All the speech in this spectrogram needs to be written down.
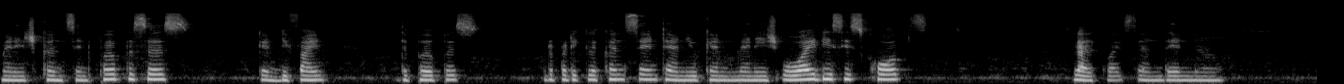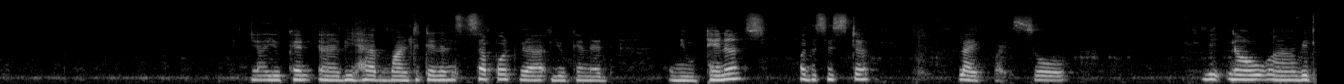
manage consent purposes. You can define the purpose for a particular consent and you can manage OIDC scopes likewise and then uh, yeah you can uh, we have multi-tenant support where you can add new tenants for the system likewise. So we now uh, with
